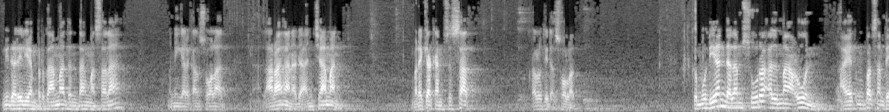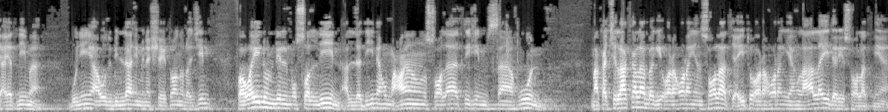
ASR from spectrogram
Ini dalil yang pertama tentang masalah meninggalkan sholat. Ya, larangan, ada ancaman. Mereka akan sesat kalau tidak sholat. Kemudian dalam surah Al-Ma'un ayat 4 sampai ayat 5 bunyinya a'udzubillahi minasyaitonir rajim fawailun lil musallin alladzina hum an salatihim sahun. Maka celakalah bagi orang-orang yang salat yaitu orang-orang yang lalai dari salatnya.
